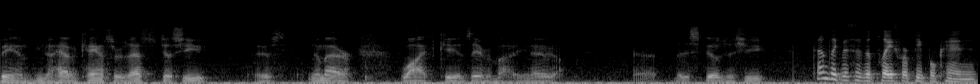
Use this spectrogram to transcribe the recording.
Being you know having cancer, that's just you. It's no matter wife, kids, everybody. You know, uh, but it's still just you. Sounds like this is a place where people can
